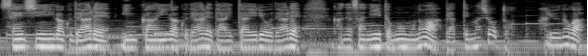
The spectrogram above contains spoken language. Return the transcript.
先進医学であれ、民間医学であれ、代替医療であれ、患者さんにいいと思うものはやってみましょうというのが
